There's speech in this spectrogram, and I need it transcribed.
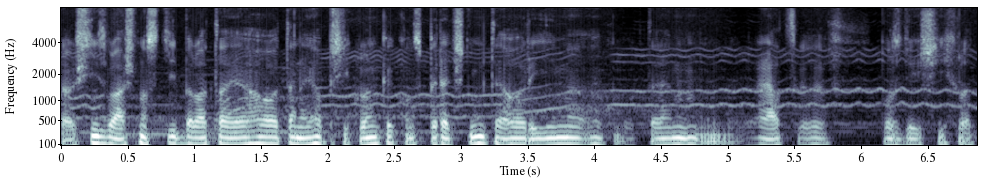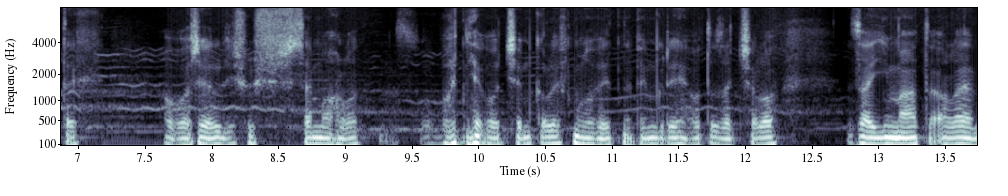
Další zvláštností byla ta jeho, ten jeho příklon ke konspiračním teoriím, kterém rád pozdějších letech hovořil, když už se mohlo svobodně o čemkoliv mluvit. Nevím, kdy ho to začalo zajímat, ale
